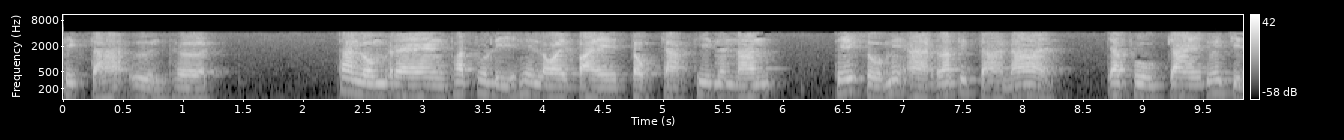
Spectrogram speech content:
พิกษาอื่นเถิด ถ้าลมแรงพัดทุลีให้ลอยไปตกจากที่นั้นๆภิกษุไม่อาจรับพิกษาได้ จะผูกใจด้วยจิต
